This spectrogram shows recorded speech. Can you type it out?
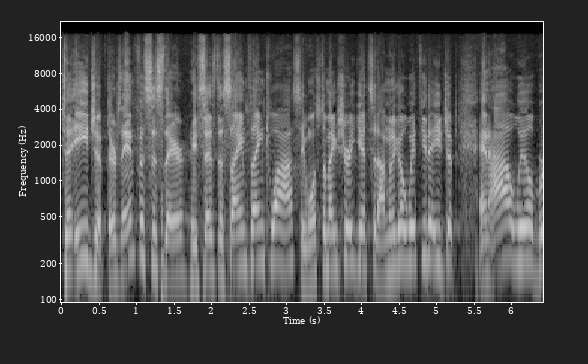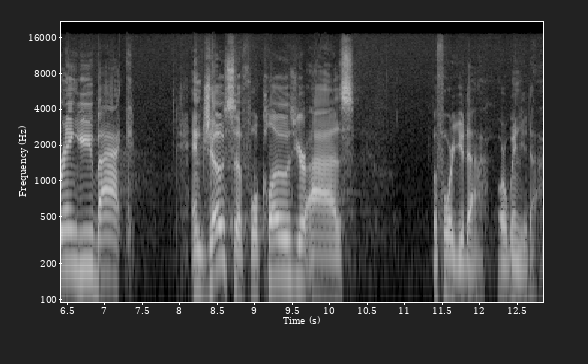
to Egypt. There's emphasis there. He says the same thing twice. He wants to make sure he gets it. I'm going to go with you to Egypt, and I will bring you back. And Joseph will close your eyes before you die, or when you die.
